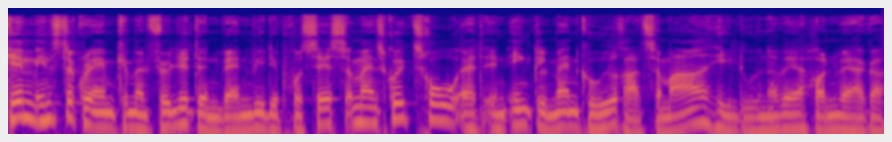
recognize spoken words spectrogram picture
Gennem Instagram kan man følge den vanvittige proces, og man skulle ikke tro, at en enkelt mand kunne udrette så meget, helt uden at være håndværker.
